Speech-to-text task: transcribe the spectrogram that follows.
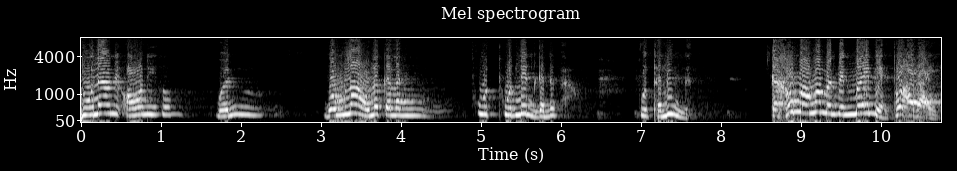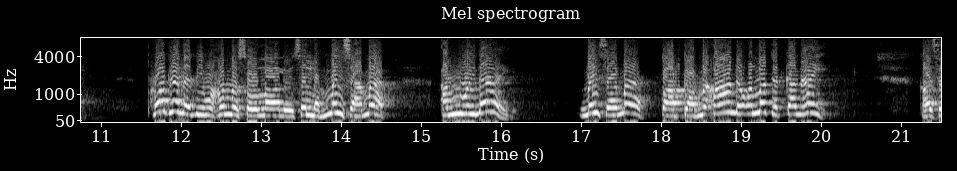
ดูหน้านี่อ๋อนี่ก็ เหมือนวงเล่าแล้วกำลังพูดพูดเล่นกันหรือเปล่า พูดทะลึ่งกันแต่เขามองว่ามันเป็นไม้เด็ดเพราะอะไร เพราะท่านนบีมุฮัมมัดสุลลัลลสัลลัมไม่สามารถ อำนวยได้ ไม่สามารถตอบกลับมาอ๋อเดี๋ยวอัลลอฮ์จัดการให้ ก็แส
